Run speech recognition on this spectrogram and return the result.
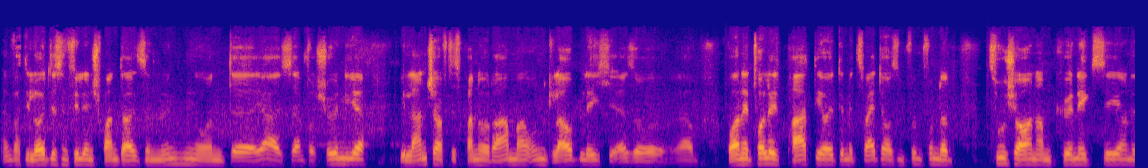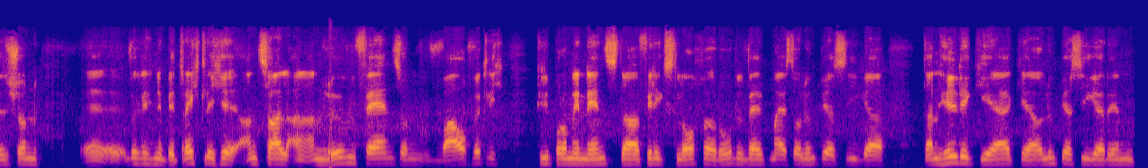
einfach die Leute sind viel entspannter als in München und äh, ja, es ist einfach schön hier die Landschaft, das Panorama, unglaublich. Also ja, war eine tolle Party heute mit 2500 Zuschauern am Königssee und es ist schon äh, wirklich eine beträchtliche Anzahl an, an Löwenfans und war auch wirklich viel Prominenz da. Felix Locher, Rodel-Weltmeister, Olympiasieger, dann Hilde Gerg, ja, Olympiasiegerin.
